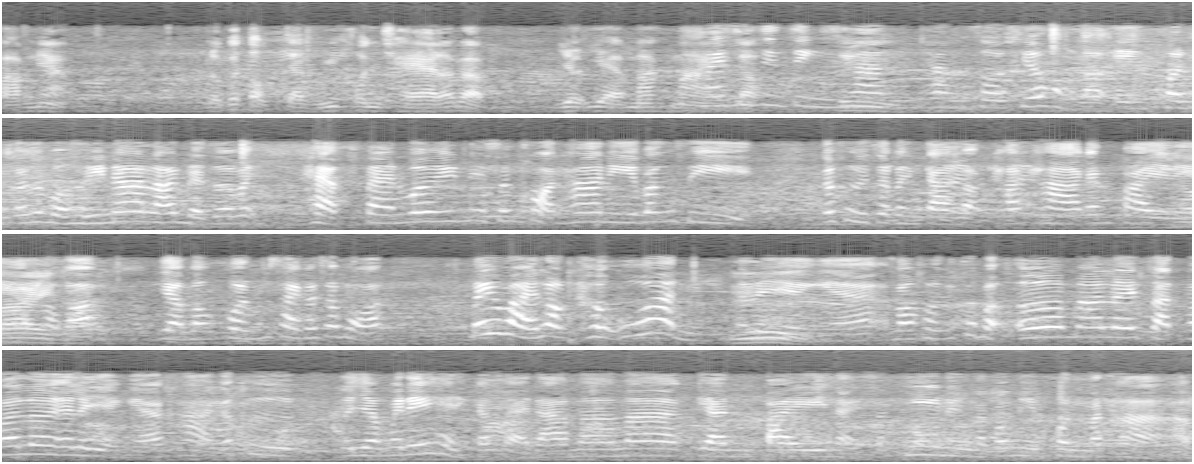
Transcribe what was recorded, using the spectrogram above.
ปั๊บเนี่ยเราก็ตกใจมีคนแชร์แล้วแบบเยอะแยะมากมายไม่ซึ่งจริงซึ่ๆทางทางโซเชียลของเราเองคนก็จะบอกเฮ้ยน่ารักเดี๋ยวจะไปแท็กแฟนว่าเฮ้ยนี่ฉันขอท่านี้บ้างสิก็คือจะเป็นการแบบท้าๆกันไปอะไรอย่างเลยเพราะว่าอย่างบางคนผู้ชายก็จะบอกว่า ไม่ไหวหรอกเธออ้วนอะไรอย่างเงี้ย บางคนก็จะแบบเออมาเลยจัดมาเลยอะไรอย่างเงี้ยค่ะ ก็คือเรายังไม่ได้เห็นกระแสดราม่ามาก ยันไปไหนสักที่หนึ่งแล้วก็มีคนมาถาม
